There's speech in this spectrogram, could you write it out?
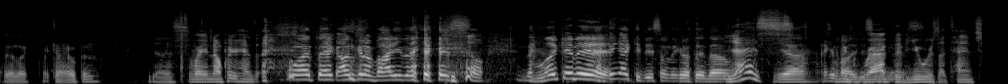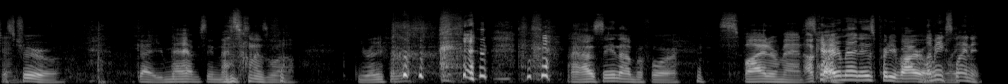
I didn't look. What, can I open? Yes. Wait. No. Put your hands. up. What the heck? I was gonna buy you this. No, Look at it. I think I could do something with it though. yes. Yeah, I could probably grab the viewer's attention. It's true. Okay, you may have seen this one as well. You ready for this? I have seen that before. Spider-Man. Okay. Spider-Man is pretty viral. Let me like, explain it.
